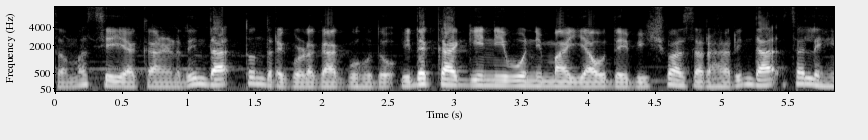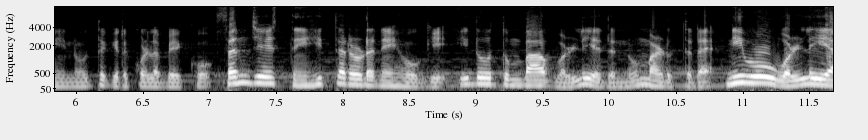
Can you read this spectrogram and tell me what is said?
ಸಮಸ್ಯೆಯ ಕಾರಣದಿಂದ ತೊಂದರೆಗೊಳಗಾಗಬಹುದು. ಇದಕ್ಕಾಗಿ ನೀವು ನಿಮ್ಮ ಯಾವುದೇ ವಿಶ್ವಾಸಾರ್ಹರಿಂದ ಸಲಹೆಯನ್ನು ತೆಗೆದುಕೊಳ್ಳಬೇಕು. ಸಂಜೆ ಸ್ನೇಹಿತರೊಡನೆ ಹೋಗಿ. ಇದು ತುಂಬಾ ಒಳ್ಳೆಯದನ್ನು ಮಾಡುತ್ತದೆ. ನೀವು ಒಳ್ಳೆಯ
